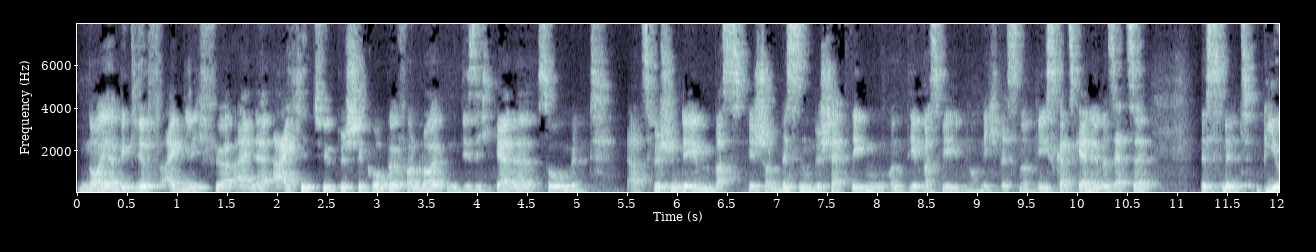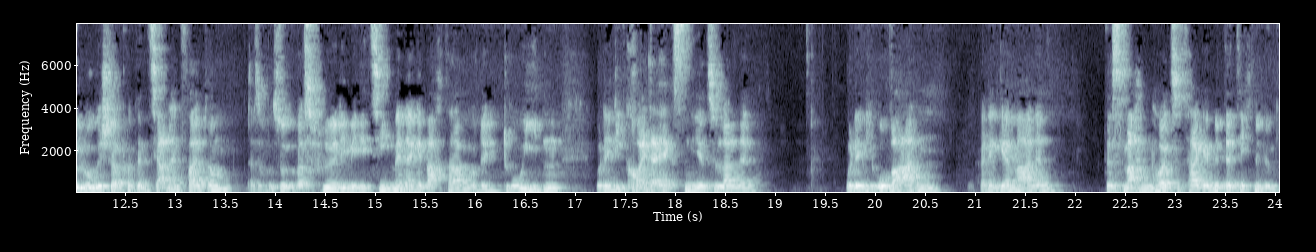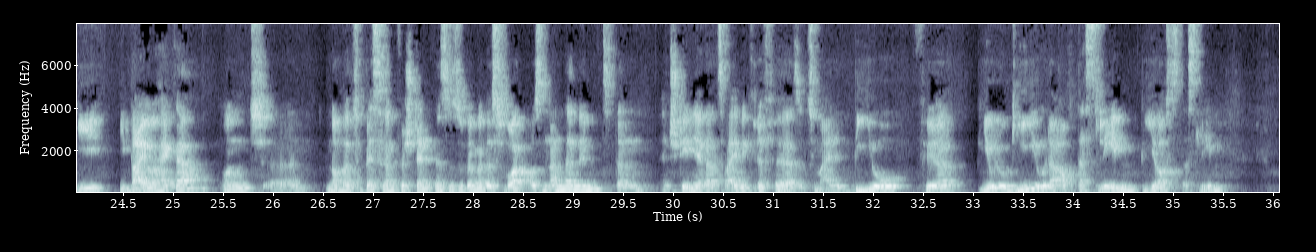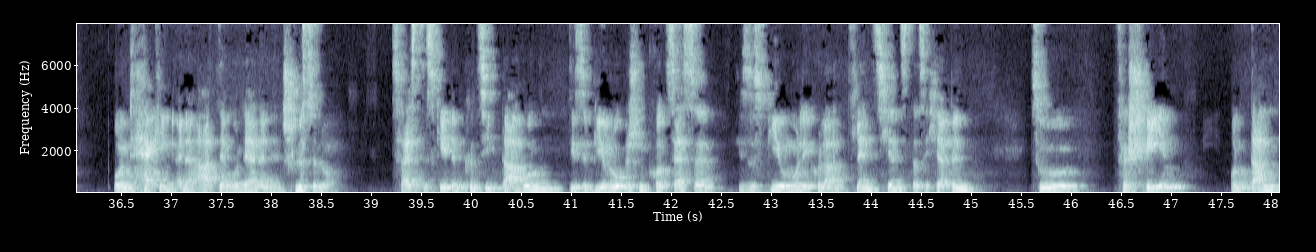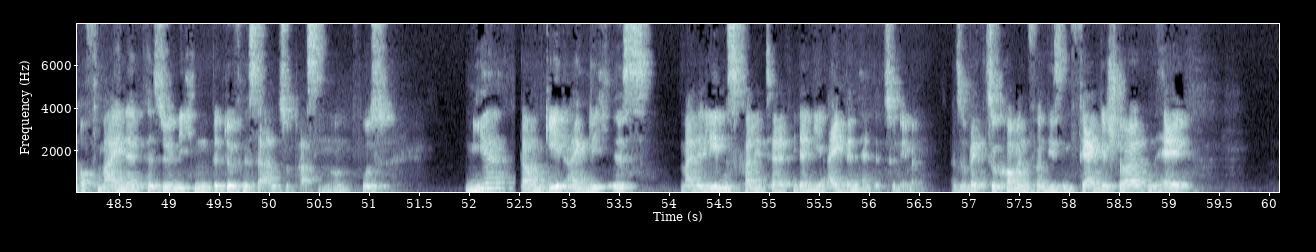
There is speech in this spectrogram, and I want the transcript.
neuer Begriff eigentlich für eine archetypische Gruppe von Leuten, die sich gerne so mit ja, zwischen dem, was wir schon wissen, beschäftigen und dem, was wir eben noch nicht wissen. Und wie ich es ganz gerne übersetze, ist mit biologischer Potenzialentfaltung, also so, was früher die Medizinmänner gemacht haben oder die Druiden oder die Kräuterhexen hierzulande oder die Ovaden bei den Germanen. Das machen heutzutage mit der Technologie die Biohacker. Und äh, nochmal zu besseren Verständnis, also wenn man das Wort auseinander nimmt, dann entstehen ja da zwei Begriffe. Also zum einen Bio für Biologie oder auch das Leben, Bios, das Leben. Und Hacking, eine Art der modernen Entschlüsselung. Das heißt, es geht im Prinzip darum, diese biologischen Prozesse dieses biomolekularen Pflänzchens, das ich ja bin, zu verstehen und dann auf meine persönlichen Bedürfnisse anzupassen. Und wo es mir darum geht eigentlich, ist, meine Lebensqualität wieder in die eigenen Hände zu nehmen. Also wegzukommen von diesem ferngesteuerten, hey,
